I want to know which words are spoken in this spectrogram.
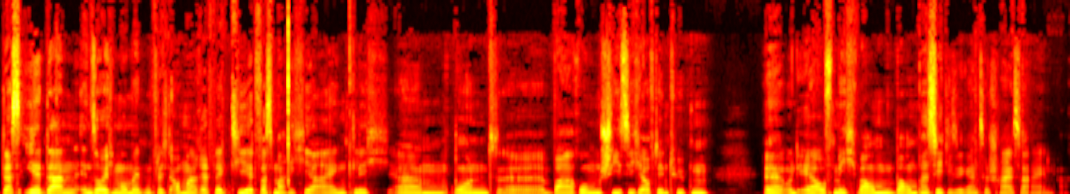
dass ihr dann in solchen Momenten vielleicht auch mal reflektiert, was mache ich hier eigentlich ähm, und äh, warum schieße ich auf den Typen äh, und er auf mich, warum, warum passiert diese ganze Scheiße einfach?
